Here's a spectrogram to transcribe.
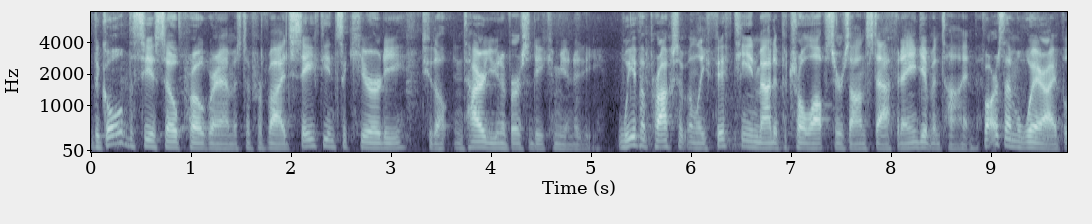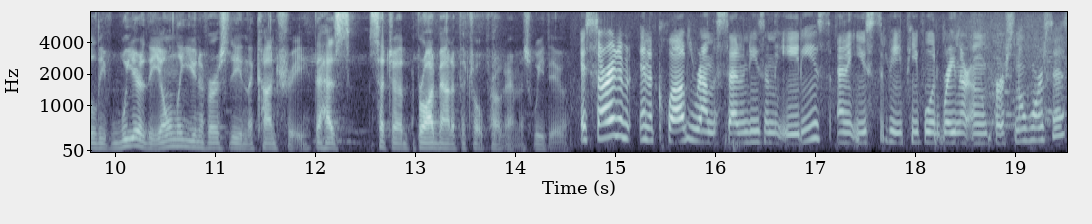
The goal of the CSO program is to provide safety and security to the entire university community. We have approximately 15 mounted patrol officers on staff at any given time. As far as I'm aware, I believe we are the only university in the country that has such a broad mounted patrol program as we do. It started in a club around the 70s and the 80s, and it used to be people would bring their own personal horses,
